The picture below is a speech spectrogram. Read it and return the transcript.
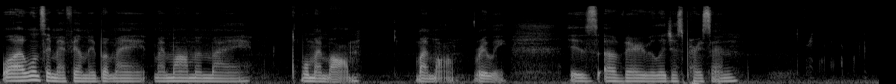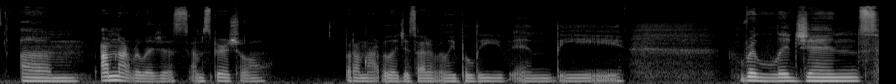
well i won't say my family but my my mom and my well my mom my mom really is a very religious person. Um i'm not religious. I'm spiritual but i'm not religious. I don't really believe in the religions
